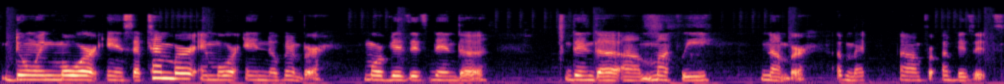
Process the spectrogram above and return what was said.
doing more in September and more in November, more visits than the than the um, monthly number of met, um, for, of visits.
